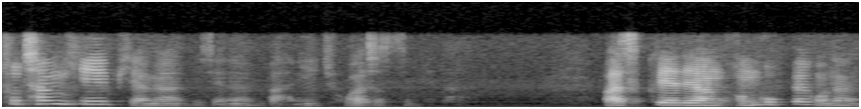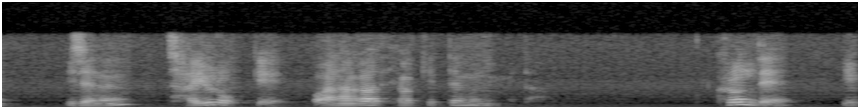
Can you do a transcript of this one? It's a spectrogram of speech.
초창기에 비하면 이제는 많이 좋아졌습니다. 마스크에 대한 광고 빼고는 이제는 자유롭게 완화가 되었기 때문입니다. 그런데 이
